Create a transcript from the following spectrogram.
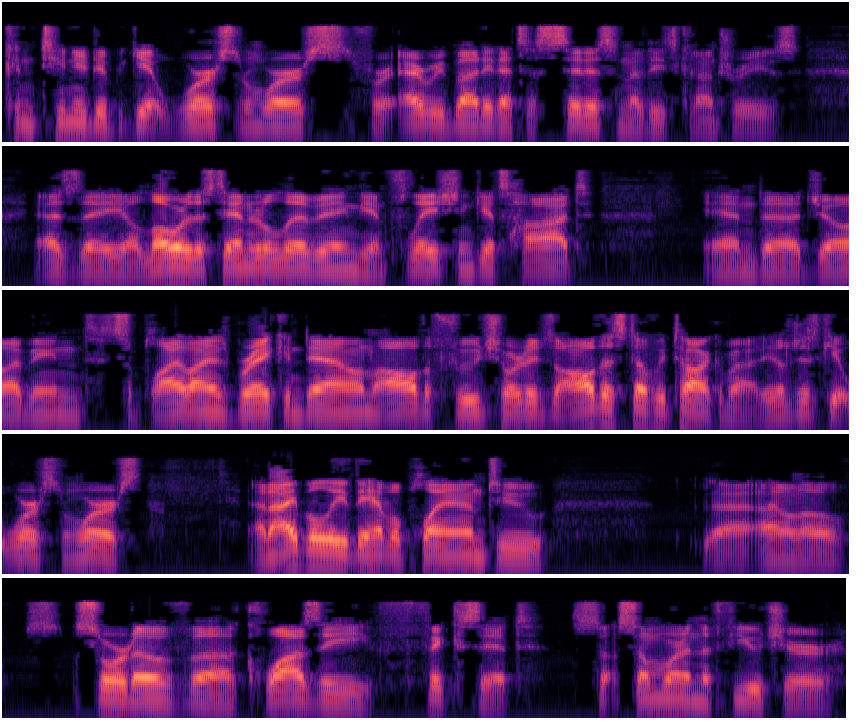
continue to get worse and worse for everybody that's a citizen of these countries as they uh, lower the standard of living, the inflation gets hot, and uh, Joe, I mean, supply lines breaking down, all the food shortage, all this stuff we talk about, it'll just get worse and worse. And I believe they have a plan to, uh, I don't know, s- sort of uh, quasi fix it so- somewhere in the future.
